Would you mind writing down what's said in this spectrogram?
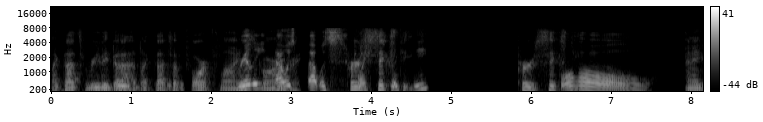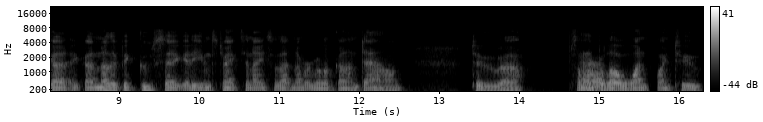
like that's really bad. Like that's a fourth line really? That was rate. that was Per points 60. per sixty. Oh, And he got he got another big goose egg at even strength tonight, so that number will have gone down to uh, somewhere Oh. below 1.2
